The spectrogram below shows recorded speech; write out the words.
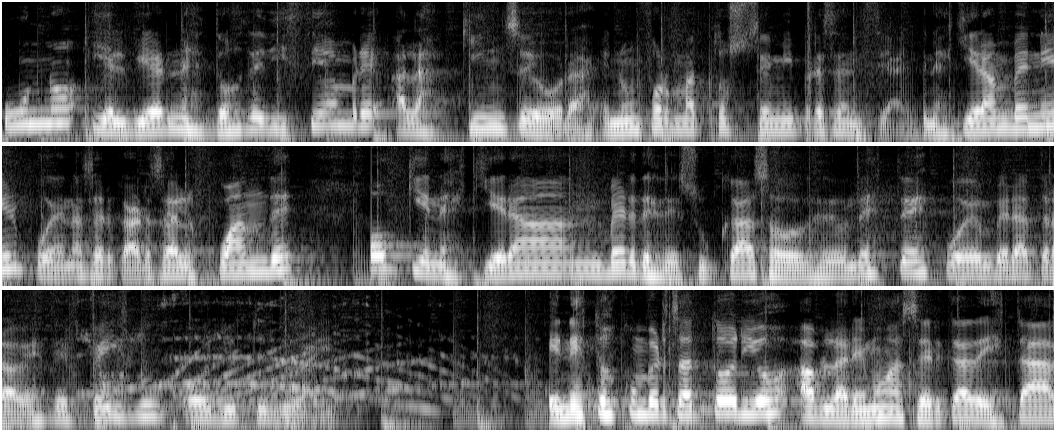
1 y el viernes 2 de diciembre a las 15 horas, en un formato semipresencial. Quienes quieran venir pueden acercarse al Juan de o quienes quieran ver desde su casa o desde donde estés pueden ver a través de Facebook o YouTube Live. En estos conversatorios hablaremos acerca de esta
